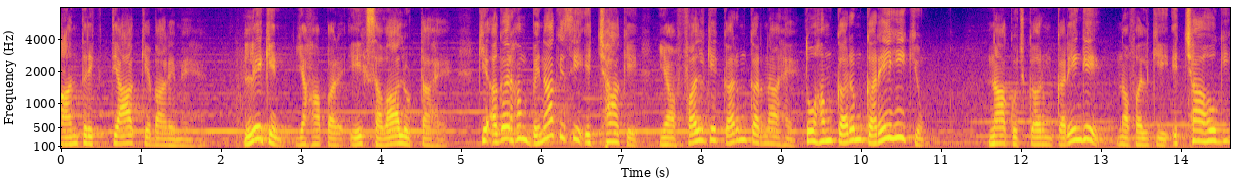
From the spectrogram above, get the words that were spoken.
आंतरिक त्याग के बारे में है। लेकिन यहाँ पर एक सवाल उठता है कि अगर हम बिना किसी इच्छा के या फल के कर्म करना है तो हम कर्म करें ही क्यों? ना कुछ कर्म करेंगे, ना फल की इच्छा होगी।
